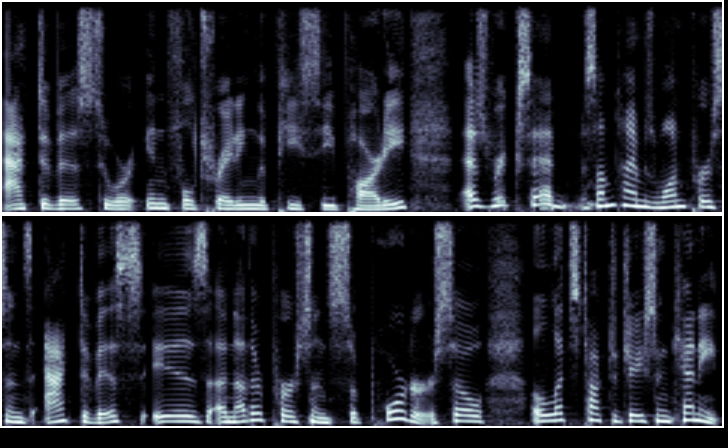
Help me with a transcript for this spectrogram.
activists who are infiltrating the PC party. As Ric said, sometimes one person's activist is another person's supporter. So uh, let's talk to Jason Kenney.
